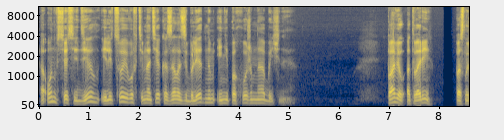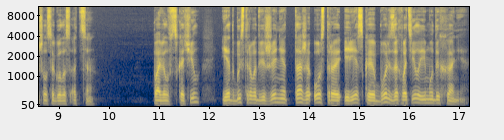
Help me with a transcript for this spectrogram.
А он все сидел, и лицо его в темноте казалось бледным и не похожим на обычное. «Павел, отвори!» — послышался голос отца. Павел вскочил, и от быстрого движения та же острая и резкая боль захватила ему дыхание.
